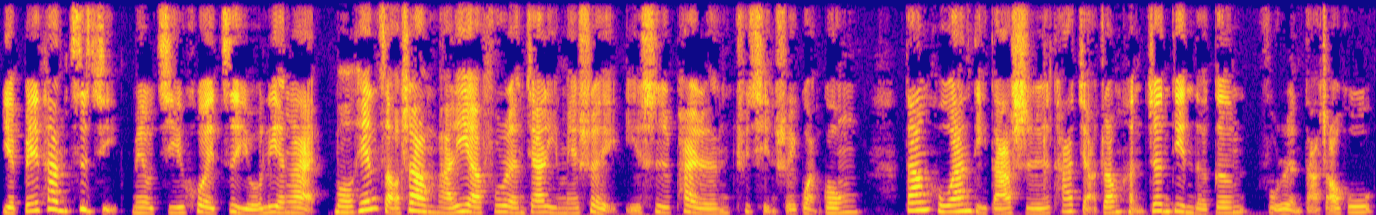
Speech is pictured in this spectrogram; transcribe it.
也悲叹自己没有机会自由恋爱。某天早上，玛利亚夫人家里没水，于是派人去请水管工。当胡安抵达时，他假装很镇定地跟夫人打招呼，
